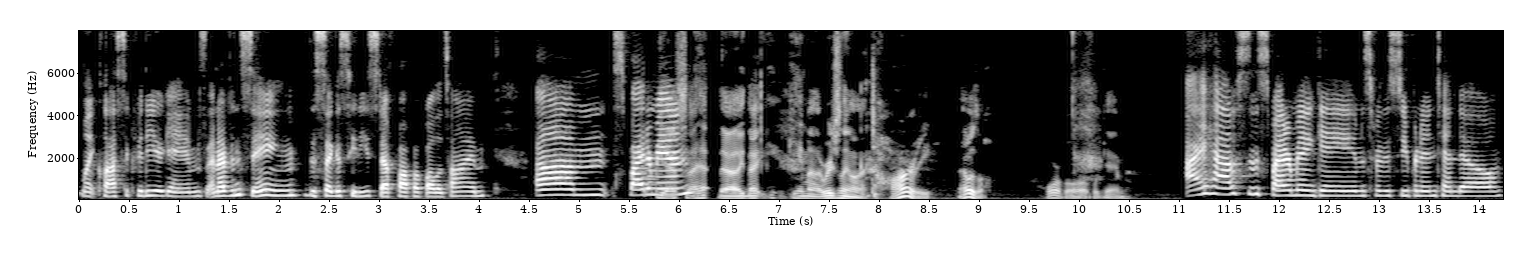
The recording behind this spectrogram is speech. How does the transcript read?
like classic video games. And I've been seeing the Sega CD stuff pop up all the time. Um, Spider Man. Yes, ha- uh, that came out originally on Atari. That was a horrible, horrible game. I have some Spider-Man games for the Super Nintendo.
